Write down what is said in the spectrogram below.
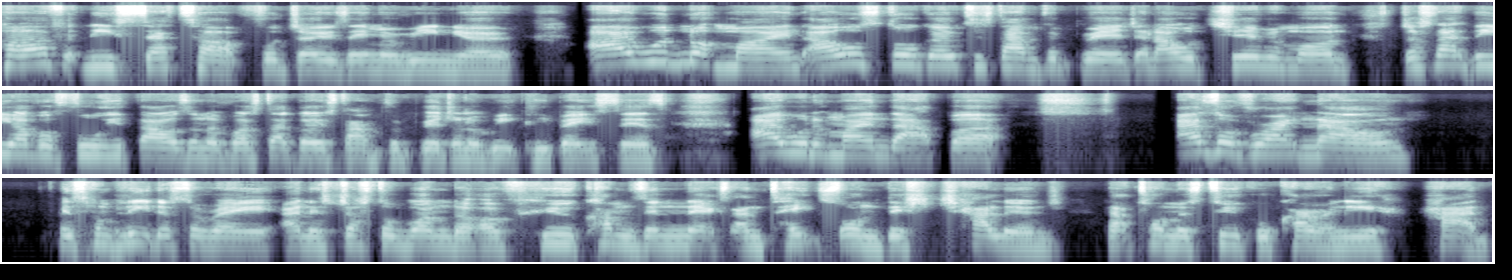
perfectly set up for Jose Mourinho. I would not mind. I will still go to Stamford Bridge and I will cheer him on, just like the other 40,000 of us that go to Stamford Bridge on a weekly basis. I wouldn't mind that. But as of right now, it's complete disarray and it's just a wonder of who comes in next and takes on this challenge that Thomas Tuchel currently had.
